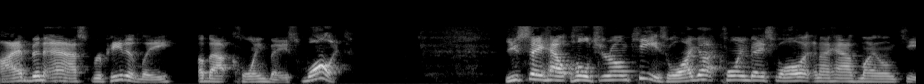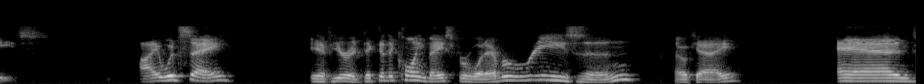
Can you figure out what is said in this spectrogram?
I've been asked repeatedly about Coinbase Wallet. You say how hold your own keys. Well, I got Coinbase Wallet and I have my own keys. I would say if you're addicted to Coinbase for whatever reason, okay, and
